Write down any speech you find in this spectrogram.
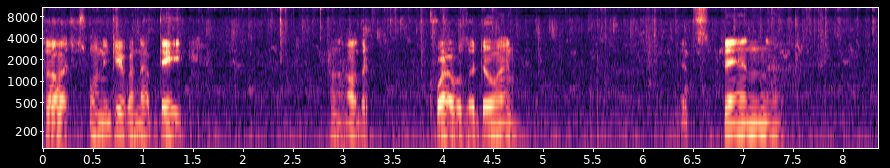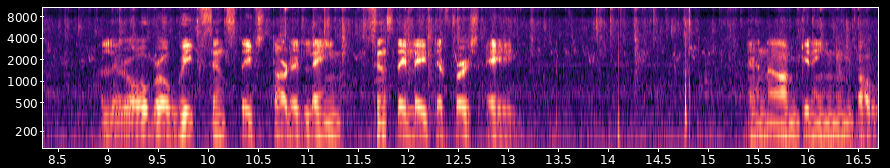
So I just want to give an update on how the quails are doing. It's been a little over a week since they started laying, since they laid their first egg. And now I'm getting about,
